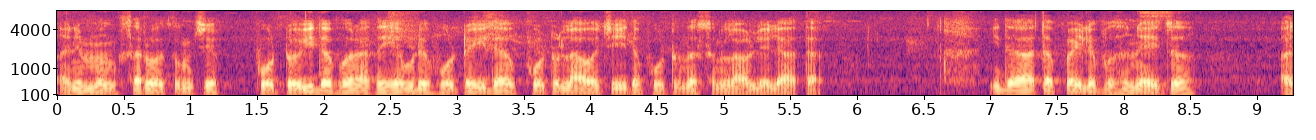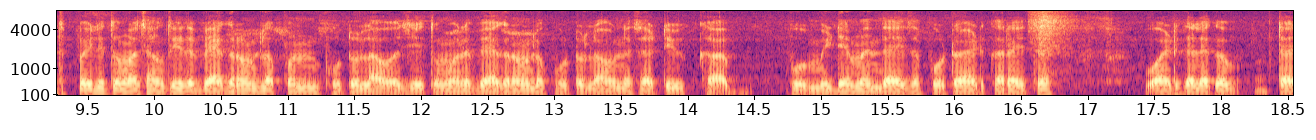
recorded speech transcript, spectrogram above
आणि मग सर्व तुमचे फोटो इथं पण आता एवढे फोटो इथं फोटो लावायचे इथं फोटो नसताना लावलेले आता. इथं आता पहिल्यापासून यायचं. आता पहिले तुम्हाला सांगतो इथं बॅकग्राऊंडला पण फोटो लावायचे. तुम्हाला बॅकग्राऊंडला फोटो लावण्यासाठी खा फो मीडियामध्ये जायचं फोटो ॲड करायचं. ॲड केला का त्या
